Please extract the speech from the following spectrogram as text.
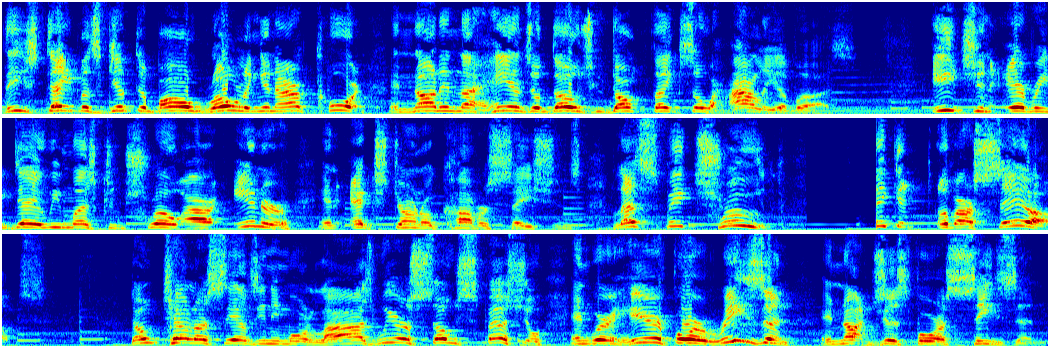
These statements get the ball rolling in our court and not in the hands of those who don't think so highly of us. Each and every day, we must control our inner and external conversations. Let's speak truth. Speak it of ourselves. Don't tell ourselves any more lies. We are so special and we're here for a reason and not just for a season.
